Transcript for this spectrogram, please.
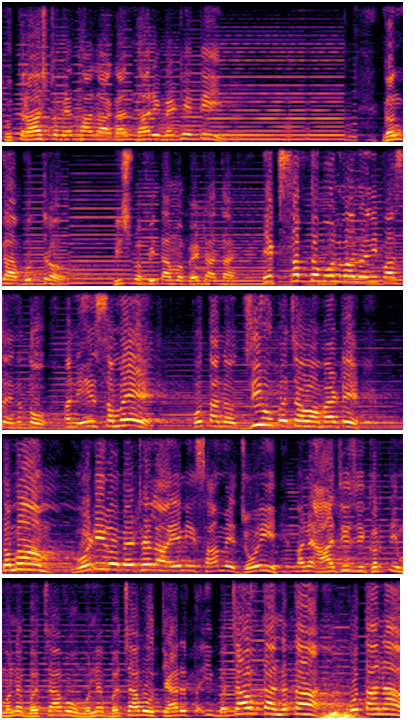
ધૃતરાષ્ટ્ર બેઠા હતા, ગાંધારી બેઠી હતી. ગંગા પુત્ર ભીષ્મ પિતામાં બેઠા હતા. એક શબ્દ બોલવાનો એની પાસે નતો. અને એ સમયે પોતાનો જીવ બચાવવા માટે તમામ વડીલો બેઠેલા એની સામે જોઈ અને આજીજી કરતી, મને બચાવો મને બચાવો. ત્યારે તો એ બચાવતા નતા. પોતાના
